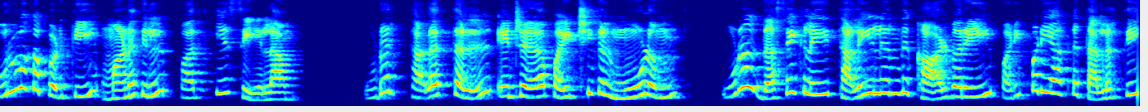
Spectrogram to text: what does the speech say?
உருவகப்படுத்தி மனதில் பதிய செய்யலாம். உடற்தளர்த்தல் என்ற பயிற்சிகள் மூலம் உடல் தசைகளை தலையிலிருந்து கால் வரை படிப்படியாக தளர்த்தி,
